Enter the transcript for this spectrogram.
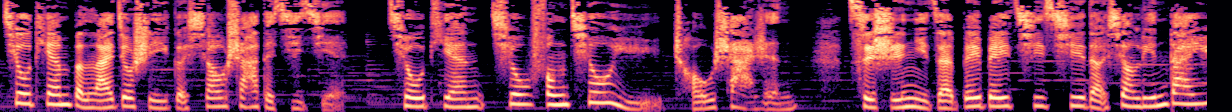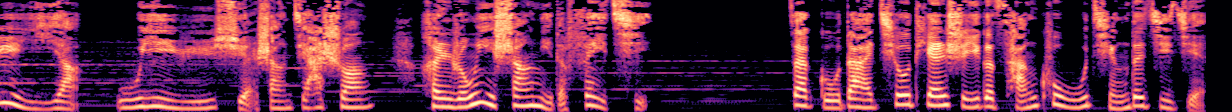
秋天本来就是一个消杀的季节，秋天秋风秋雨愁煞人，此时你在悲悲戚戚的像林黛玉一样，无异于雪上加霜，很容易伤你的肺气。在古代，秋天是一个残酷无情的季节，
